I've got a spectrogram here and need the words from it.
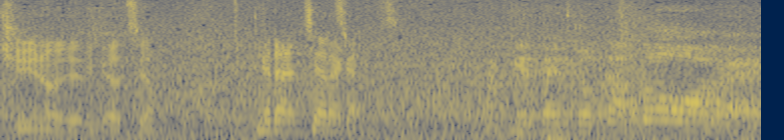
vicino e li ringraziamo. Grazie ragazzi. Che bel giocatore!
